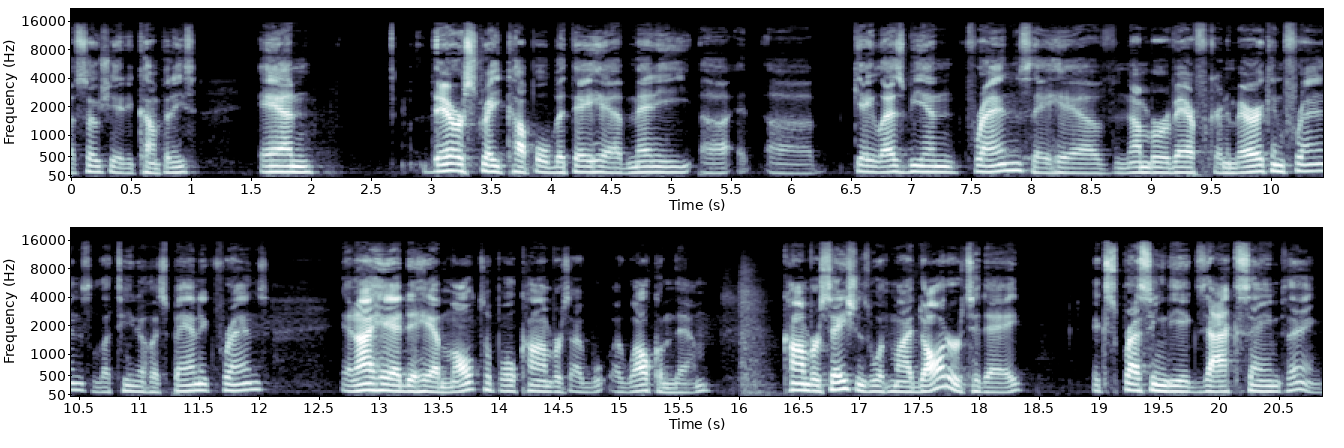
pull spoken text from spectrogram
associated companies. And they're a straight couple, but they have many uh, uh, gay lesbian friends. They have a number of African American friends, Latino Hispanic friends. And I had to have multiple convers. I, w- I welcome them conversations with my daughter today, expressing the exact same thing.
